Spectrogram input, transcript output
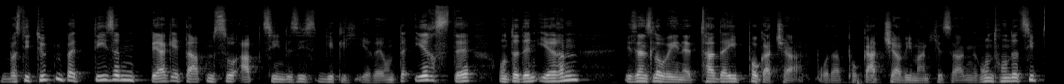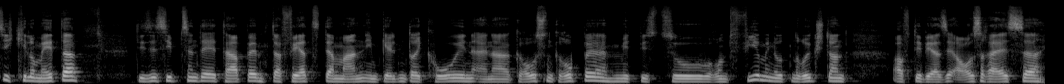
Was die Typen bei diesen Bergetappen so abziehen, das ist wirklich irre. Und der erste unter den Irren ist ein Slowene, Tadej Pogacar oder Pogacar, wie manche sagen. Rund 170 Kilometer diese 17. Etappe, da fährt der Mann im gelben Trikot in einer großen Gruppe mit bis zu rund vier Minuten Rückstand auf diverse Ausreißer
